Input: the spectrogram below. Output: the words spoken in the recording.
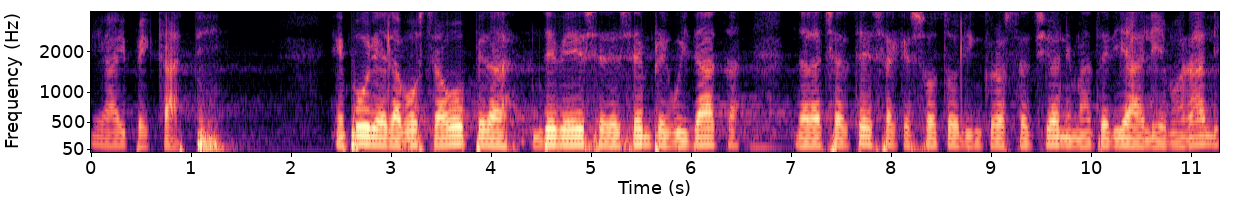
e ai peccati. Eppure la vostra opera deve essere sempre guidata dalla certezza che sotto le incrostazioni materiali e morali,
